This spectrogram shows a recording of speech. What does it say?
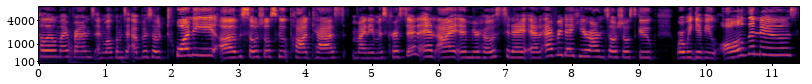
Hello, my friends, and welcome to episode 20 of Social Scoop Podcast. My name is Kristen, and I am your host today and every day here on Social Scoop, where we give you all the news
